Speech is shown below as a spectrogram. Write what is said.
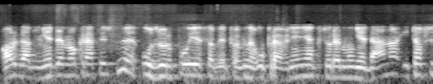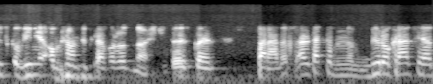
organ niedemokratyczny, uzurpuje sobie pewne uprawnienia, które mu nie dano i to wszystko w imię obrony praworządności. To jest pewien paradoks, ale tak no, biurokracja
